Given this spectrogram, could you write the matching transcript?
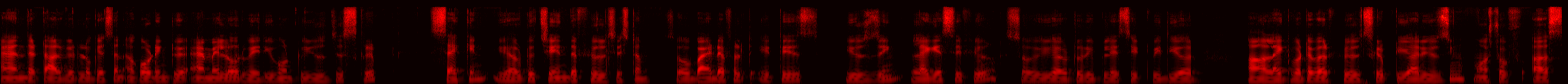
and the target location according to your MLO where you want to use this script. Second you have to change the fuel system. So by default it is using legacy fuel. So you have to replace it with your uh, like whatever fuel script you are using most of us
